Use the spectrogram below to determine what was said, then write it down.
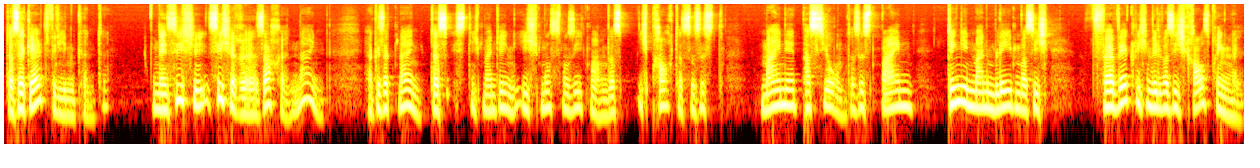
Dass er Geld verdienen könnte. Eine sichere Sache. Nein. Er hat gesagt, nein, das ist nicht mein Ding. Ich muss Musik machen. Das, ich brauche das. Das ist meine Passion. Das ist mein Ding in meinem Leben, was ich verwirklichen will, was ich rausbringen will.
